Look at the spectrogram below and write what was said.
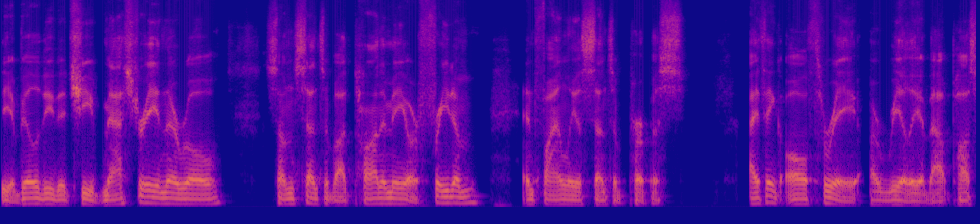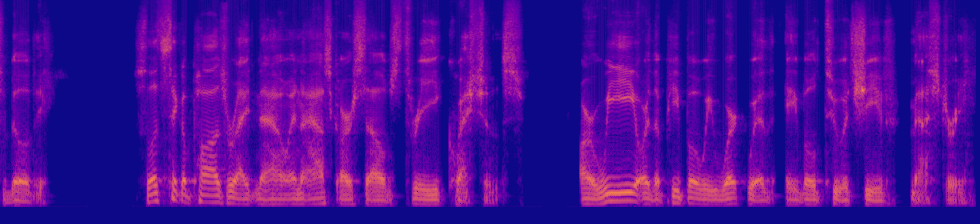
the ability to achieve mastery in their role, some sense of autonomy or freedom, and finally, a sense of purpose. I think all three are really about possibility. So let's take a pause right now and ask ourselves three questions. Are we or the people we work with able to achieve mastery?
